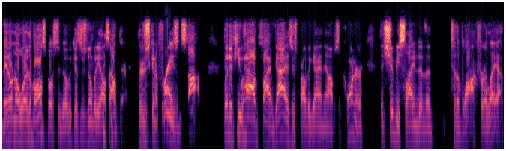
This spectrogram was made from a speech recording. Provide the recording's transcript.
They don't know where the ball's supposed to go because there's nobody else out there. They're just going to freeze and stop. But if you have five guys, there's probably a guy in the opposite corner that should be sliding to the to the block for a layup.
